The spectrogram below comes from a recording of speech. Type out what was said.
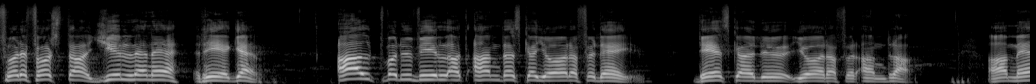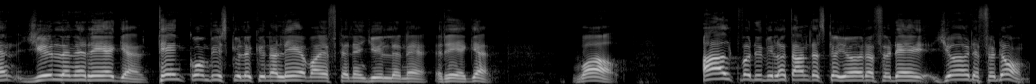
För det första, gyllene regeln. Allt vad du vill att andra ska göra för dig, det ska du göra för andra. Amen. Gyllene regeln. Tänk om vi skulle kunna leva efter den gyllene regeln. Wow. Allt vad du vill att andra ska göra för dig, gör det för dem.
